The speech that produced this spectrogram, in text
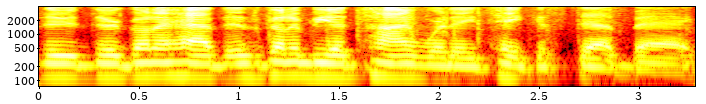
they're they're gonna have there's gonna be a time where they take a step back.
